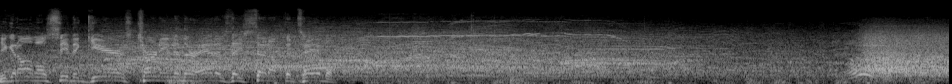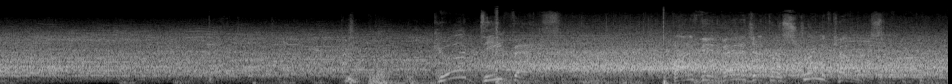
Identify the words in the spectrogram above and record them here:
You can almost see the gears turning in their head as they set up the table. Good defense. Finds the advantage after a string of counters.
